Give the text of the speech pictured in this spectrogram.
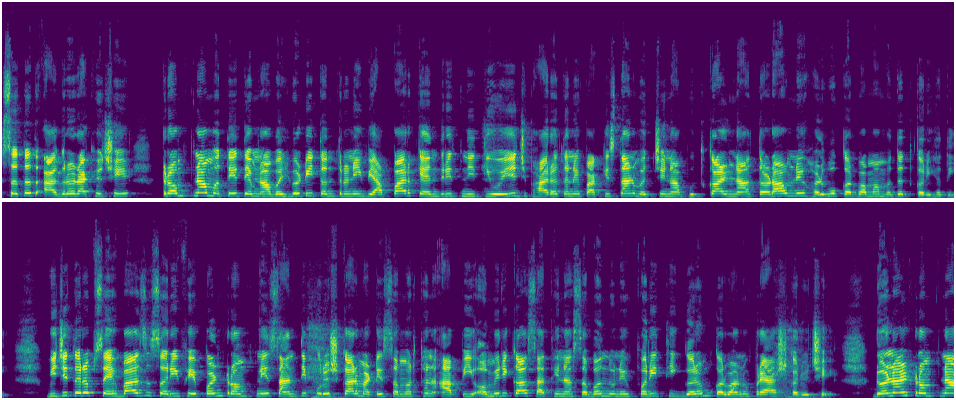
સતત આગ્રહ રાખ્યો છે. ટ્રમ્પના મતે તેમના તંત્રની વ્યાપાર કેન્દ્રિત નીતિઓએ જ ભારત અને પાકિસ્તાન વચ્ચેના ભૂતકાળના તણાવને હળવો કરવામાં મદદ કરી હતી. બીજી તરફ, શહેબાઝ શરીફે પણ ટ્રમ્પને શાંતિ પુરસ્કાર માટે સમર્થન આપી અમેરિકા સાથેના સંબંધોને ફરીથી ગરમ કરવાનો પ્રયાસ કર્યો છે. ડોનાલ્ડ ટ્રમ્પના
